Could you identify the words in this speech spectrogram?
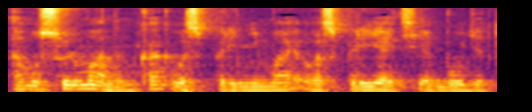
А мусульманам как воспринимай, восприятие будет?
